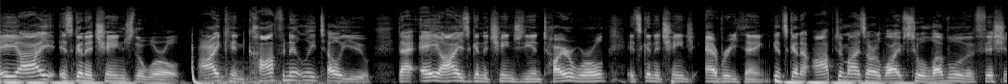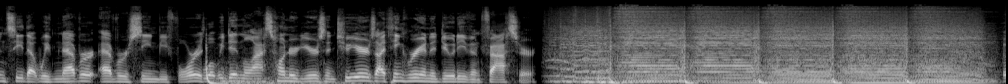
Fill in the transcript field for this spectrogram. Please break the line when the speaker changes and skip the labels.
AI is going to change the world. I can confidently tell you that AI is going to change the entire world. It's going to change everything. It's going to optimize our lives to a level of efficiency that we've never, ever seen before. What we did in the last 100 years and two years, I think we're going to do it even faster.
